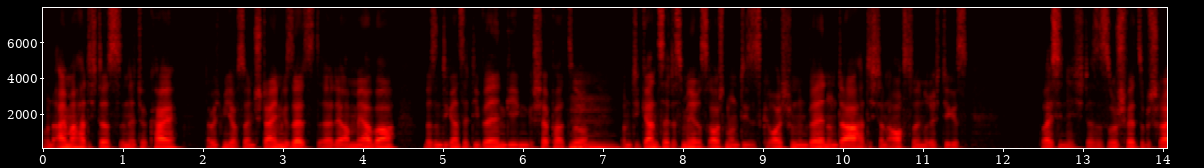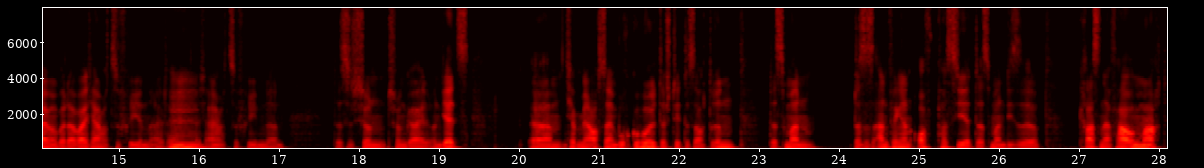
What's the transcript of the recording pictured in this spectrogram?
Und einmal hatte ich das in der Türkei, da habe ich mich auf so einen Stein gesetzt, äh, der am Meer war. Und da sind die ganze Zeit die Wellen gegen gescheppert so. Mhm. Und die ganze Zeit das Meeresrauschen und dieses Geräusch von den Wellen. Und da hatte ich dann auch so ein richtiges, weiß ich nicht, das ist so schwer zu beschreiben, aber da war ich einfach zufrieden, Alter. Da war mhm. ich einfach zufrieden dann. Das ist schon, schon geil. Und jetzt, ähm, ich habe mir auch so ein Buch geholt, da steht das auch drin, dass man dass es Anfängern oft passiert, dass man diese krassen Erfahrungen macht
